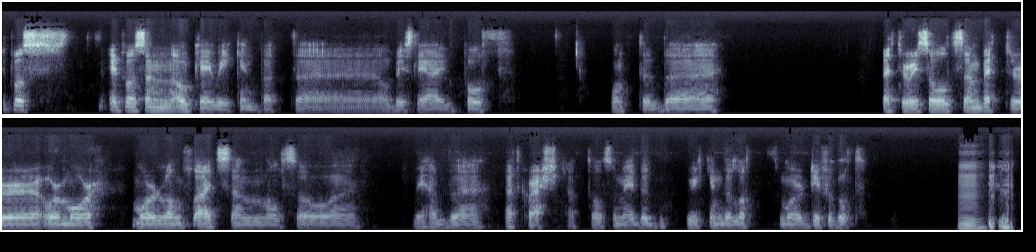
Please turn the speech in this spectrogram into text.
it was it was an okay weekend, but uh, obviously I both wanted uh, better results and better or more more long flights, and also uh, we had uh, that crash that also made the weekend a lot more difficult. Mm.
